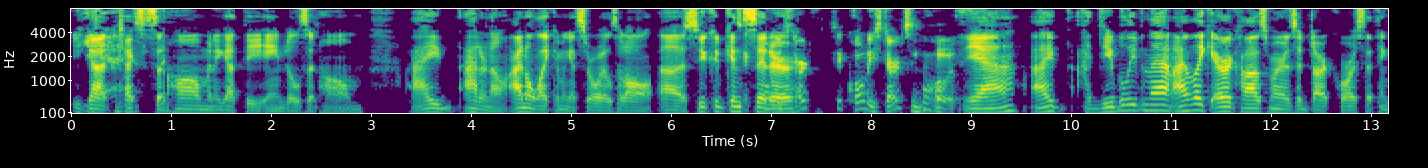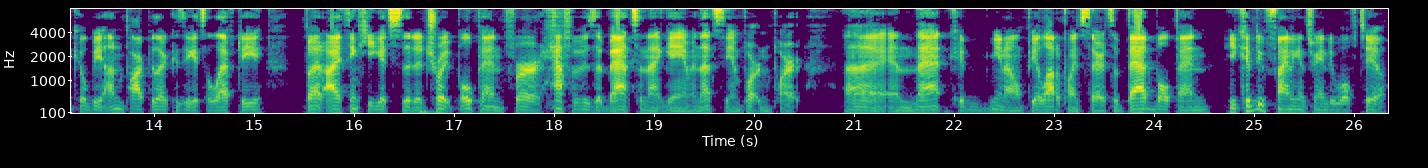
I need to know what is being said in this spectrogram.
he got Yeah. Texas at home and he got the Angels at home. I, I don't know. I don't like him against the Royals at all. Uh, so you could a quality consider, start- quality starts in both. yeah, I, I do believe in that. I like Eric Hosmer as a dark horse. I think he'll be unpopular because he gets a lefty, but I think he gets the Detroit bullpen for half of his at bats in that game, and that's the important part. Uh, and that could, you know, be a lot of points there. It's a bad bullpen. He could do fine against Randy Wolf too.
